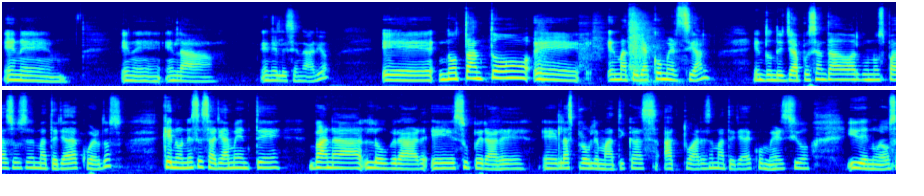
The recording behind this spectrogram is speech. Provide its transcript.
en, eh, eh, en, la, en el escenario. no tanto en materia comercial, en donde ya pues se han dado algunos pasos en materia de acuerdos que no necesariamente van a lograr superar eh, las problemáticas actuales en materia de comercio y de nuevos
